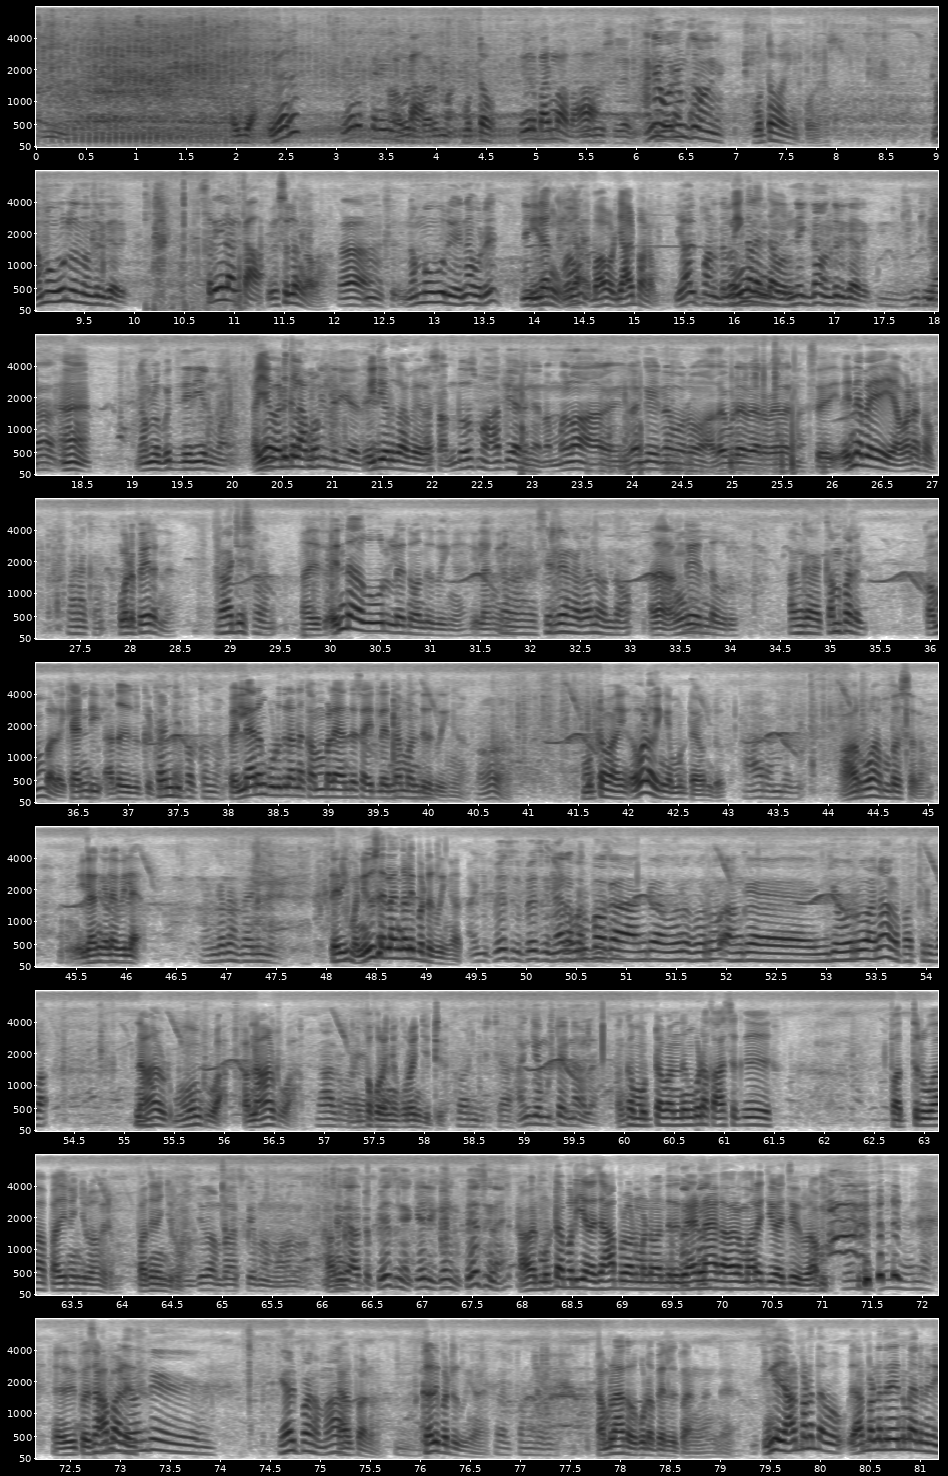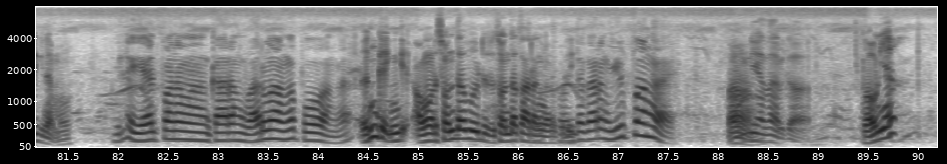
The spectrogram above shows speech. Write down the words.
ஐயா இவர்? இவரு அவர் பர்மா. முட்டை. இவர் பர்மாவா? அண்ணே ஒரு நிமிஷம் வாங்கண்ணே. முட்டை வாங்கிட்டு போனார். நம்ம ஊர்ல இருந்து வந்திருக்காரு. ஸ்ரீலங்கா. சரி. நம்ம ஊர் என்ன ஊர்? நீங்க இலங்கை யாழ்ப்பாணம். யாழ்ப்பாணத்தில் நீங்கள் ஊர்? இன்னைக்கு தான் வந்திருக்காரு. நம்மளை பற்றி தெரியணுமா? ஐயா எடுக்கலாமா? தெரியாது. வீடியோ எடுக்கலாமா சந்தோஷமா ஹாப்பியாடுங்க நம்மலாம் இலங்கை என்ன வரும்? அதை விட வேற வேலை என்ன? சரி. என்ன பேர் ஐயா? வணக்கம். வணக்கம். உங்களோட பேர் என்ன? ராஜேஸ்வரன். எந்த ஊர்ல இருந்து வந்திருக்கீங்க? இலங்கை. ஸ்ரீலங்காலேருந்து வந்தோம். அதான் அங்கே எந்த ஊர்? அங்கே கம்பளை. கம்பளை கேண்டி அது கண்டி பக்கம் தான் இப்போ எல்லாரும் கூடுதலான கம்பளை அந்த சைட்ல இருந்தா வந்திருக்கிறீங்க ஆ. முட்டை வாங்கி எவ்வளோ வைங்க முட்டை உண்டு? ஆறு ஐம்பது ஆறுரூவா ஐம்பது சதம். இலங்கையில் விலை. அங்கே தான் சரிங்க தெரியுமா? நியூஸ் எல்லாம் கேள்விப்பட்டிருக்கீங்க அங்கே பேசுங்க பேசுங்க நேரம் ஒரு ரூபாய்க்கு அங்கே ஒரு ஒரு ரூபா அங்கே இங்கே ஒரு ரூபானா அங்கே பத்து ரூபா? நாலு மூணு ரூபா. நாலு ரூபா. நாலு ரூபாய்? இப்போ கொஞ்சம் குறைஞ்சிட்டு. குறைஞ்சிருச்சா? அங்கே முட்டை என்ன விலை? அங்கே முட்டை வந்தும் கூட காசுக்கு பத்து ரூபா பதினஞ்சு ரூபா வரும். பதினஞ்சு ரூபா. அஞ்சு ரூபா சரி அவர்கிட்ட பேசுங்க கேள்வி கேளுங்க பேசுங்கண்ணே அவர் முட்டை பொரியலை சாப்பிடணும் மட்டும் வந்திருக்கிறேன் நாங்கள் அவரை மறைச்சி வச்சிருக்கிறோம். இப்போ சாப்பாடு வந்து யாழ்ப்பாணமா? யாழ்ப்பாணம். கேள்விப்பட்டிருக்கீங்க தமிழாக்கள் கூட பேர் இருக்கிறாங்க அங்கே. இங்கே யாழ்ப்பாணத்தை யாழ்ப்பாணத்தில் என்ன மாதிரி இருக்கணுமோ இல்லை யாழ்ப்பாணம்காரங்க வருவாங்க போவாங்க. எங்கே இங்கே அவங்களோட சொந்த வீடு சொந்தக்காரங்க சொந்தக்காரங்க இருப்பாங்க. கம்மியாக தான் இருக்கா? பவுனியா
